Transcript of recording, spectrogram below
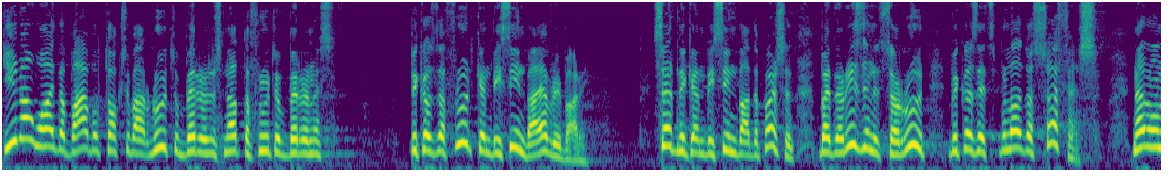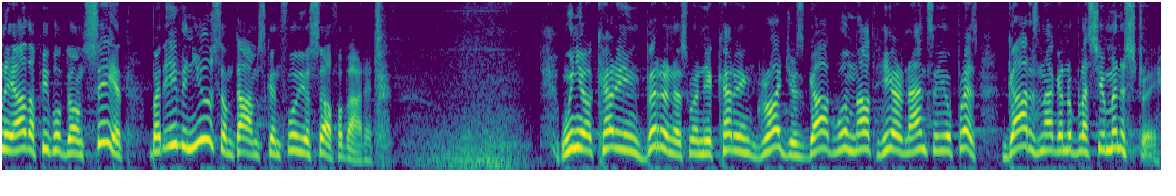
Do you know why the Bible talks about roots of bitterness, not the fruit of bitterness? Because the fruit can be seen by everybody certainly can be seen by the person. But the reason it's a root, because it's below the surface. Not only other people don't see it, but even you sometimes can fool yourself about it. When you're carrying bitterness, when you're carrying grudges, God will not hear and answer your prayers. God is not going to bless your ministry.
